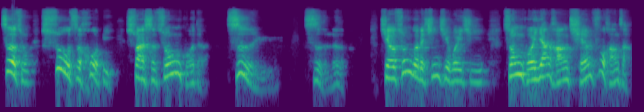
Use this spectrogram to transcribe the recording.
这种数字货币算是中国的自娱自乐。就中国的经济危机，中国央行前副行长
